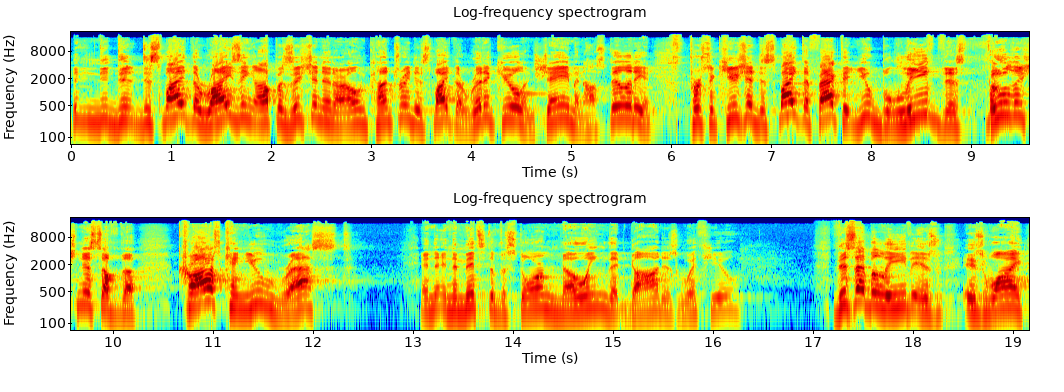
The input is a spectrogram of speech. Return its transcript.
D- despite the rising opposition in our own country, despite the ridicule and shame and hostility and persecution, despite the fact that you believe this foolishness of the cross, can you rest in, in the midst of the storm knowing that God is with you? This, I believe, is, is why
